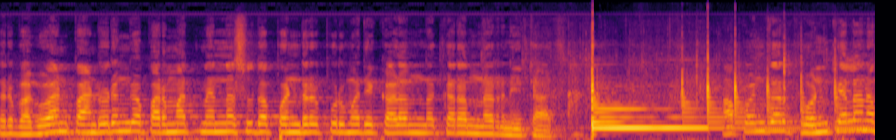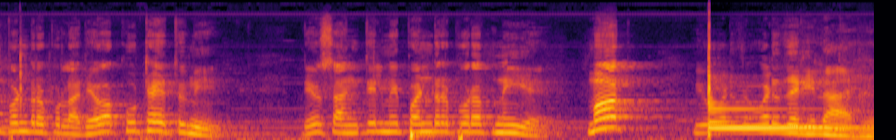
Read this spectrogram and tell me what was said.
तर भगवान पांडुरंग परमात्म्यांना सुद्धा पंढरपूरमध्ये कळम करमणार नेतात आपण जर फोन केला ना पंढरपूरला देवा कुठे आहे तुम्ही? देव सांगतील मी पंढरपुरात नाही आहे मग मी वड वडदरीला आहे.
